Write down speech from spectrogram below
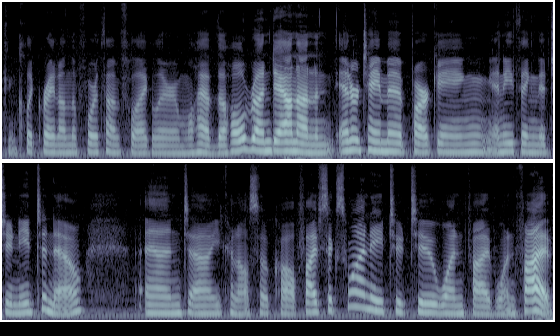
can click right on the Fourth on Flagler, and we'll have the whole rundown on entertainment, parking, anything that you need to know. And uh, you can also call 561 822 1515.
